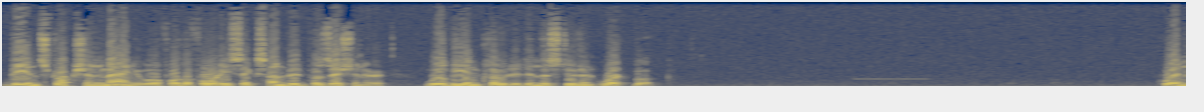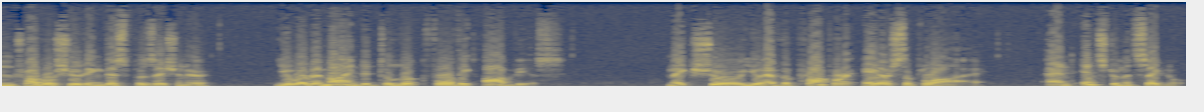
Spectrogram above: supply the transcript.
The instruction manual for the 4600 positioner will be included in the student workbook. When troubleshooting this positioner, you are reminded to look for the obvious. Make sure you have the proper air supply and instrument signal.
